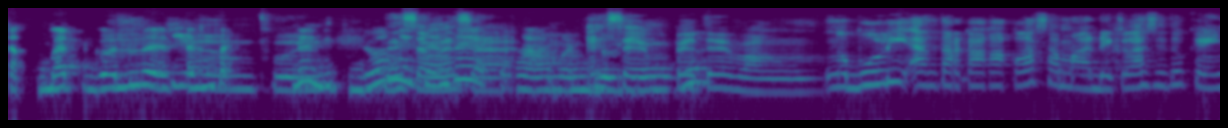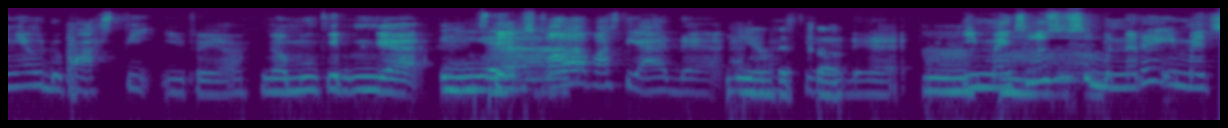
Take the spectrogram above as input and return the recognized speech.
cak banget gue dulu Ya SMP ampun. udah gitu doang SMP pengalaman gue SMP tuh emang ngebully antar kakak kelas sama adik kelas itu kayaknya udah pasti gitu ya. Nggak mungkin enggak iya. Setiap sekolah pasti ada. Iya, pasti betul. ada. Hmm, image lu sih sebenarnya image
